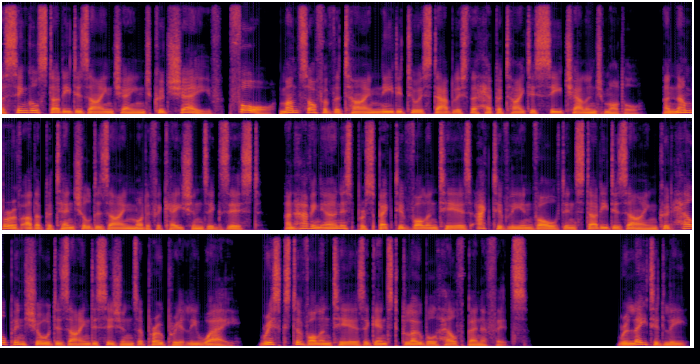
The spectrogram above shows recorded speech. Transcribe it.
a single study design change could shave 4 months off of the time needed to establish the hepatitis C challenge model. A number of other potential design modifications exist, and having earnest prospective volunteers actively involved in study design could help ensure design decisions appropriately weigh risks to volunteers against global health benefits. Relatedly,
